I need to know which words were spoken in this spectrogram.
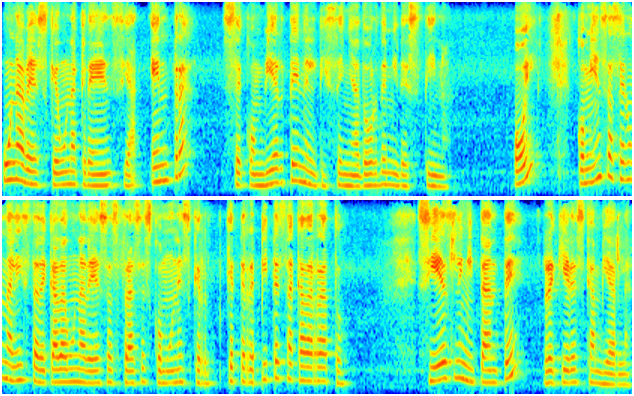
Una vez que una creencia entra, se convierte en el diseñador de mi destino. Hoy comienza a hacer una lista de cada una de esas frases comunes que, que, te repites a cada rato. Si es limitante, requieres cambiarla.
